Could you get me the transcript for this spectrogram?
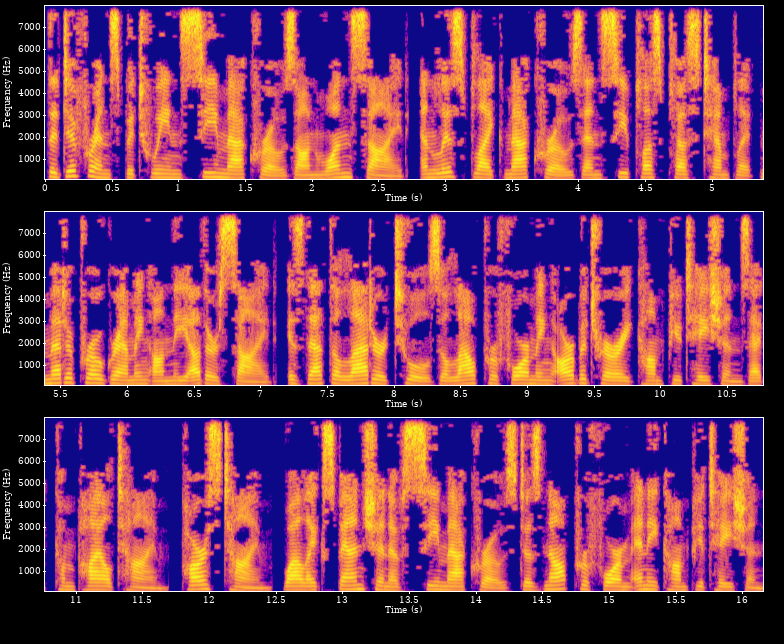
The difference between C macros on one side, and Lisp-like macros and C++ template metaprogramming on the other side, is that the latter tools allow performing arbitrary computations at compile time, parse time, while expansion of C macros does not perform any computation,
